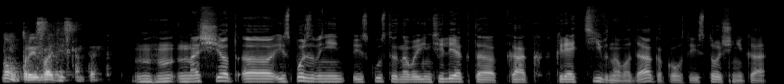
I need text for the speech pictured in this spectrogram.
ну, производить контент. Угу. Насчет э, использования искусственного интеллекта как креативного, да, какого-то источника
